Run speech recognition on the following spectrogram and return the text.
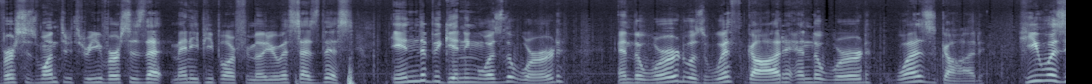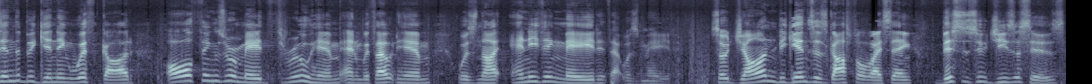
verses 1 through 3, verses that many people are familiar with, says this In the beginning was the Word and the Word was with God, and the Word was God. He was in the beginning with God. All things were made through him, and without him was not anything made that was made. So John begins his gospel by saying, This is who Jesus is.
